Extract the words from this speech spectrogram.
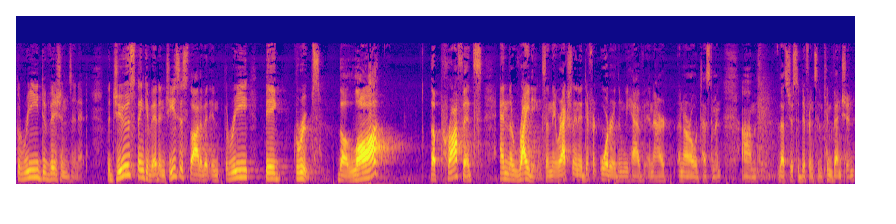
three divisions in it. The Jews think of it, and Jesus thought of it, in three big groups the law, the prophets, and the writings. And they were actually in a different order than we have in our, in our Old Testament. Um, that's just a difference in convention.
